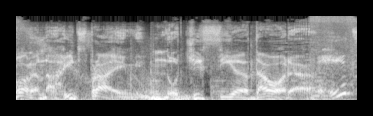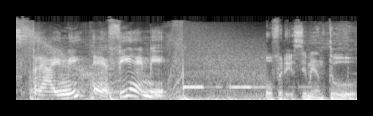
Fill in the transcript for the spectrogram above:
Agora na Hits Prime. Notícia da hora. Hits Prime FM. Oferecimento:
